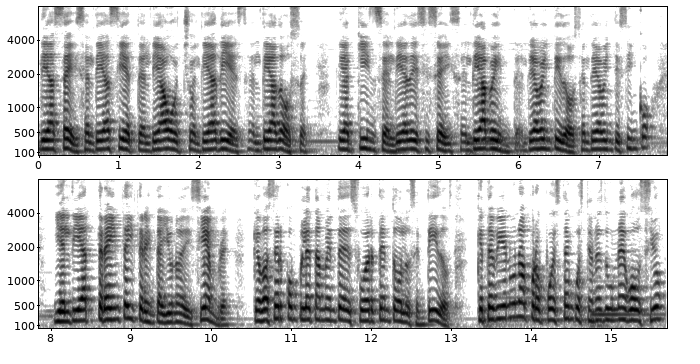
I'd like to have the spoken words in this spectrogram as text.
día 6, el día 7, el día 8, el día 10, el día 12, el día 15, el día 16, el día 20, el día 22, el día 25 y el día 30 y 31 de diciembre que va a ser completamente de suerte en todos los sentidos, que te viene una propuesta en cuestiones de un negocio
